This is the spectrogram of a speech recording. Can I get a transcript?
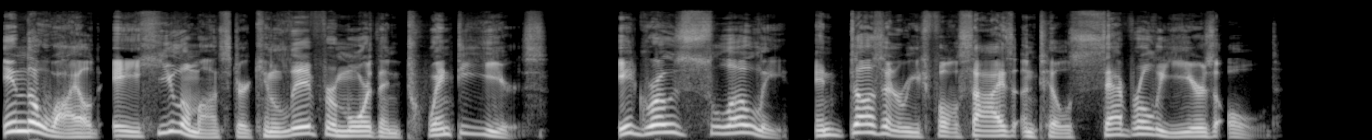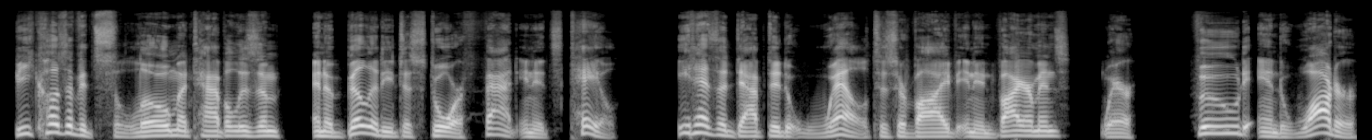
In the wild, a Gila monster can live for more than 20 years. It grows slowly and doesn't reach full size until several years old. Because of its slow metabolism and ability to store fat in its tail, it has adapted well to survive in environments where food and water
